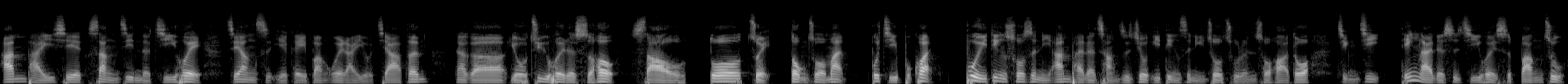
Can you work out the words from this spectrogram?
安排一些上进的机会，这样子也可以帮未来有加分。那个有聚会的时候，少多嘴。动作慢，不急不快，不一定说是你安排的场子就一定是你做主人说话多。谨记，听来的是机会，是帮助。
